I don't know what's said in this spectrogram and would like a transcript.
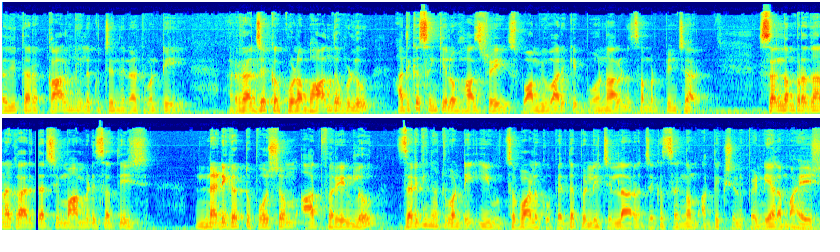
తదితర కాలనీలకు చెందినటువంటి రజక కుల బాంధవులు అధిక సంఖ్యలో హాజరై స్వామివారికి బోనాలను సమర్పించారు. సంఘం ప్రధాన కార్యదర్శి మామిడి సతీష్ నడిగట్టు పోషం ఆధ్వర్యంలో జరిగినటువంటి ఈ ఉత్సవాలకు పెద్దపల్లి జిల్లా రజక సంఘం అధ్యక్షులు పెండియాల మహేష్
